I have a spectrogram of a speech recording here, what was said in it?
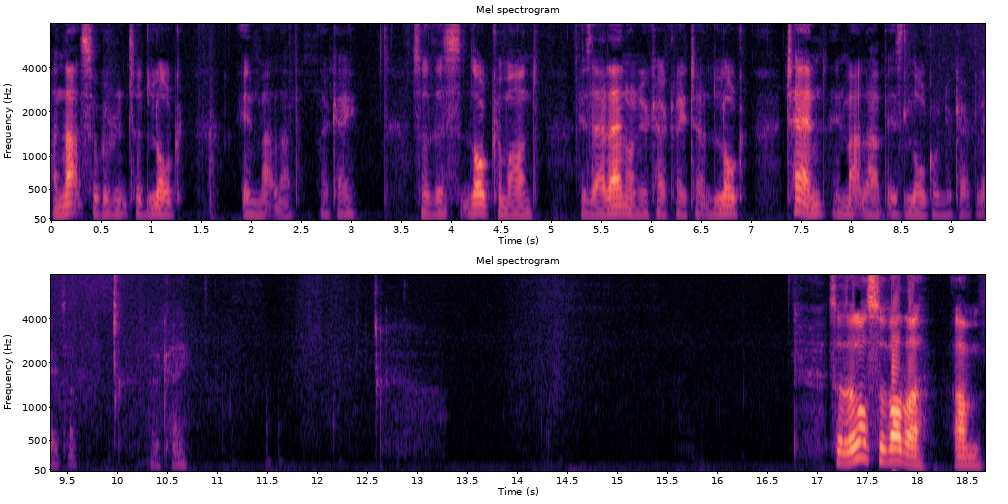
and that's equivalent to log in MATLAB, okay? So this log command is ln on your calculator, and log 10 in MATLAB is log on your calculator, okay? So there are lots of other um,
